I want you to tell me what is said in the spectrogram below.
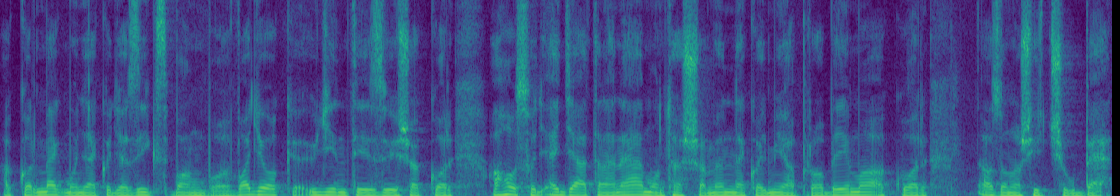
akkor megmondják, hogy az X bankból vagyok, ügyintéző, és akkor ahhoz, hogy egyáltalán elmondhassam önnek, hogy mi a probléma, akkor azonosítsuk be.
